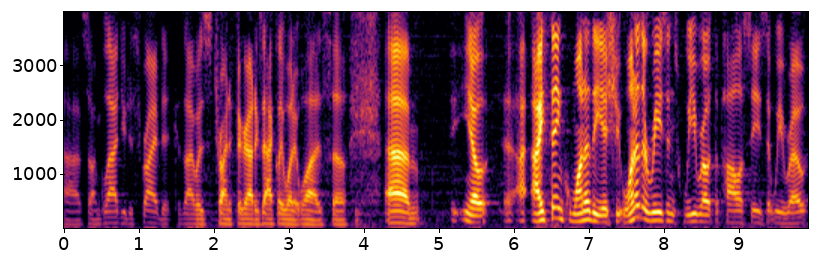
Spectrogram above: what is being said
Uh, so I'm glad you described it because I was trying to figure out exactly what it was. So, um, you know, I, I think one of the issue, one of the reasons we wrote the policies that we wrote,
